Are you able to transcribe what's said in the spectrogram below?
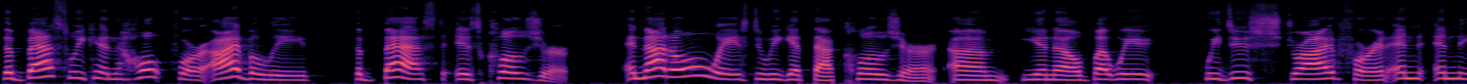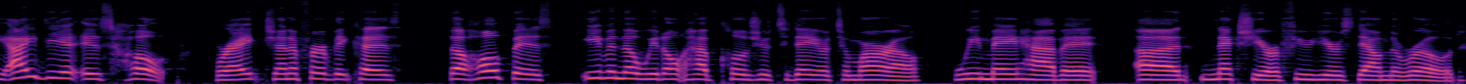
The best we can hope for, I believe, the best is closure. And not always do we get that closure, um, you know, but we we do strive for it. And and the idea is hope, right, Jennifer? Because the hope is even though we don't have closure today or tomorrow, we may have it uh, next year, a few years down the road.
